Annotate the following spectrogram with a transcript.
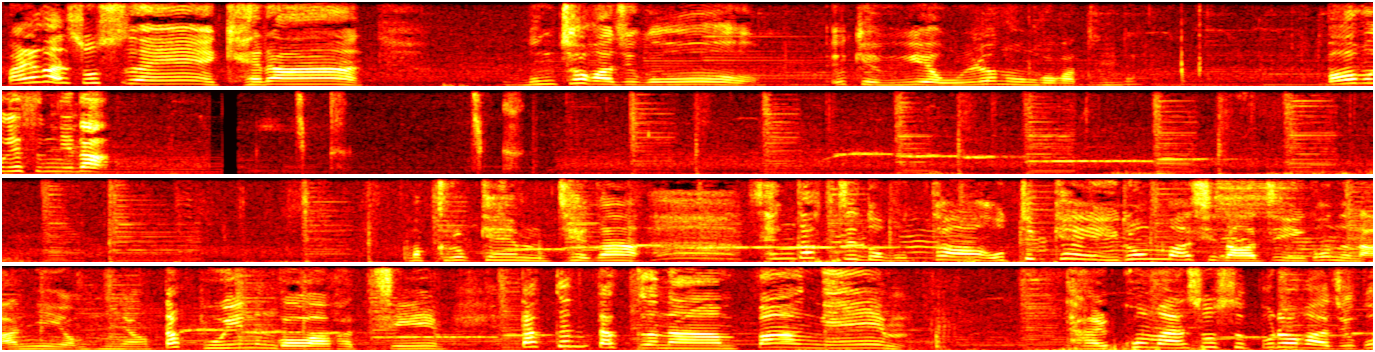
빨간 소스에 계란 뭉쳐가지고 이렇게 위에 올려놓은 것 같은데. 먹어보겠습니다. 막 그렇게 제가 생각지도 못한 어떻게 이런 맛이 나지 이거는 아니에요. 그냥 딱 보이는 거와 같이 따끈따끈한 빵에 달콤한 소스 뿌려가지고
